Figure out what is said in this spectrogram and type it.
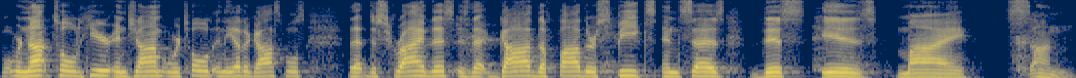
What we're not told here in John, but we're told in the other Gospels that describe this, is that God the Father speaks and says, This is my Son.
